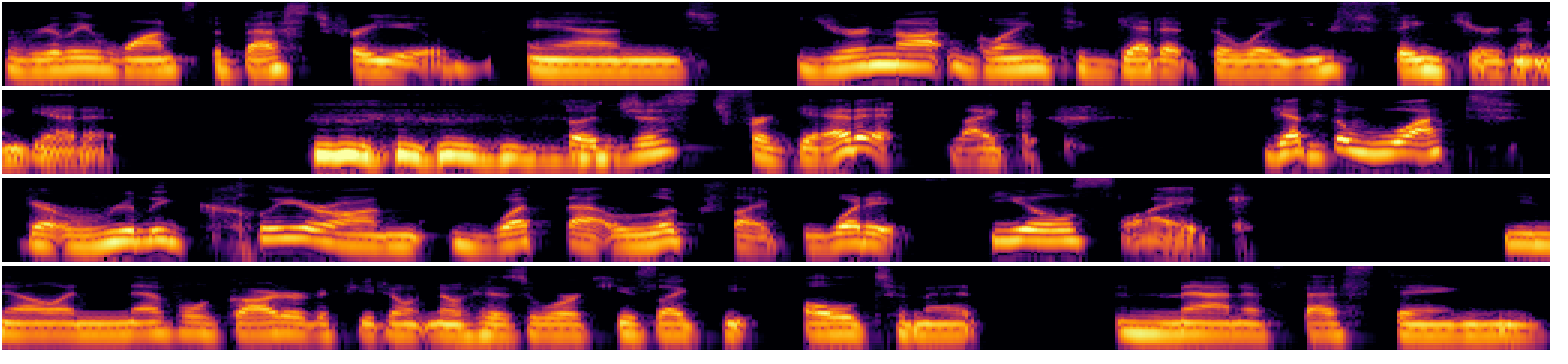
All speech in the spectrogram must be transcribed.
really wants the best for you. And you're not going to get it the way you think you're going to get it. so just forget it. Like, get the what, get really clear on what that looks like, what it feels like. You know, and Neville Goddard, if you don't know his work, he's like the ultimate manifesting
